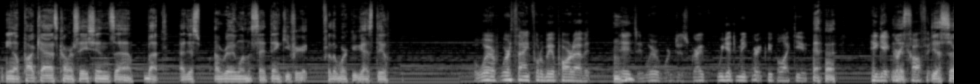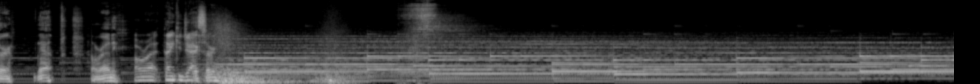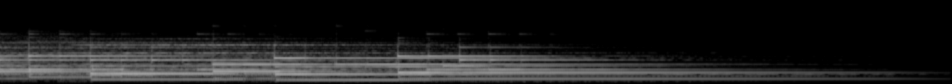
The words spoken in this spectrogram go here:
you know, podcasts, conversations. Uh, but I just I really want to say thank you for your, for the work you guys do. We're we're thankful to be a part of it. Mhm. It's, we're we're just great. We get to meet great people like you and get great Yes. coffee. yes, sir. Yeah. Alrighty. All right. Thank you, Jack. Yes, sir.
